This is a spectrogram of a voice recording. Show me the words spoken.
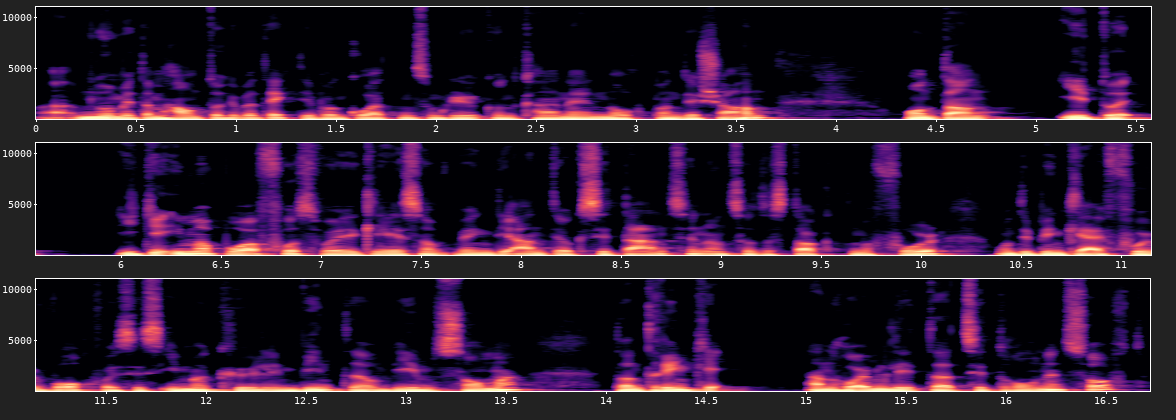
äh, nur mit dem Handtuch überdeckt. Ich habe einen Garten zum Glück und keine Nachbarn, die schauen. Und dann, ich, tue, ich gehe immer barfuß, weil ich gelesen habe, wegen die Antioxidantien und so, das taugt mir voll. Und ich bin gleich voll wach, weil es ist immer kühl im Winter wie im Sommer. Dann trinke ich einen halben Liter Zitronensaft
